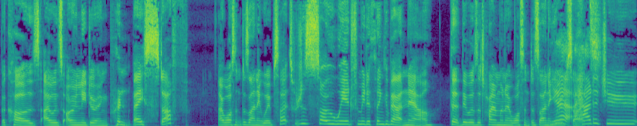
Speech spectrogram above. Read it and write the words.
because I was only doing print based stuff. I wasn't designing websites, which is so weird for me to think about now. That there was a time when I wasn't designing Yeah, websites. how did you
